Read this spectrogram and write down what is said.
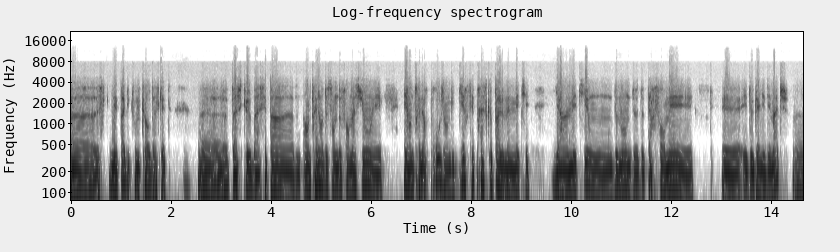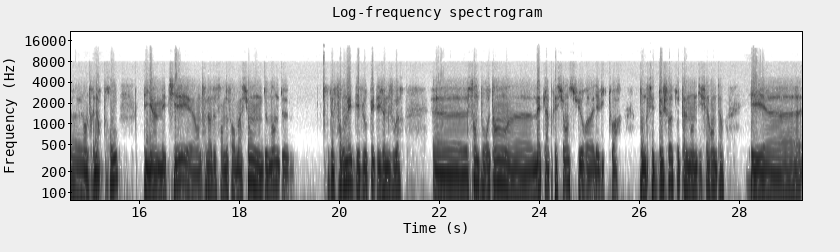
euh, ce qui n'est pas du tout le cas au basket. Euh, parce que bah, c'est pas euh, entraîneur de centre de formation et, entraîneur pro, j'ai envie de dire, c'est presque pas le même métier. Il y a un métier où on demande de, performer et, de gagner des matchs, euh, l'entraîneur pro, et il y a un métier, entraîneur de centre de formation, où on demande de, former, de développer des jeunes joueurs sans pour autant mettre la pression sur les victoires. Donc c'est deux choses totalement différentes. hein. Et, euh,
